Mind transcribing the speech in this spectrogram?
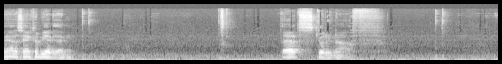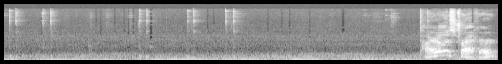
Yeah, this hand could be anything. That's good enough. Tireless tracker.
